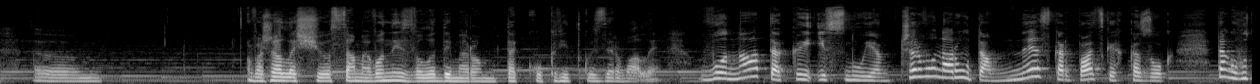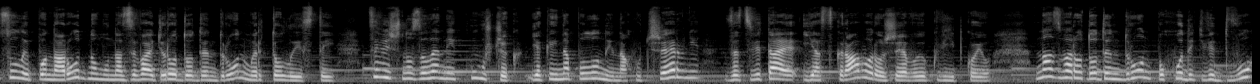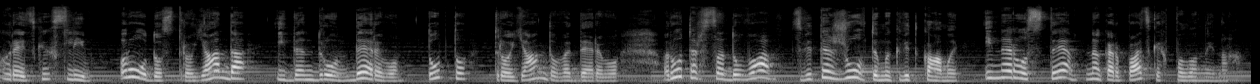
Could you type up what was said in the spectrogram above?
Вважала, що саме вони з Володимиром таку квітку зірвали. Вона таки існує. Червона рута не з карпатських казок. Так гуцули по-народному називають рододендрон миртолистий. Це вічнозелений кущик, який на полонинах у червні зацвітає яскраво рожевою квіткою. Назва рододендрон походить від двох грецьких слів: родос троянда і дендрон дерево, тобто трояндове дерево. Рутер садова цвіте жовтими квітками і не росте на карпатських полонинах.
